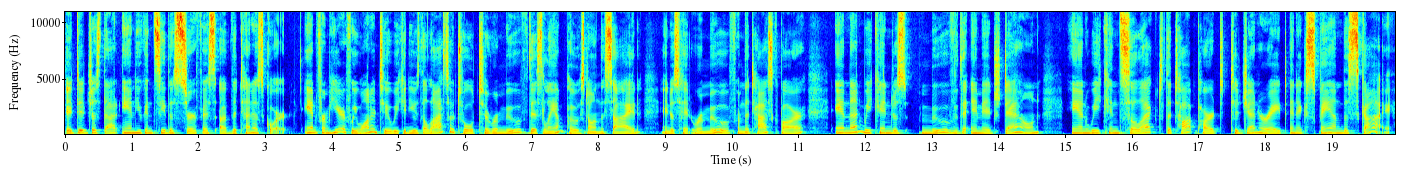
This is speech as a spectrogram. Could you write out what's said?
It did just that, and you can see the surface of the tennis court. And from here, if we wanted to, we could use the lasso tool to remove this lamppost on the side and just hit remove from the taskbar. And then we can just move the image down and we can select the top part to generate and expand the sky.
